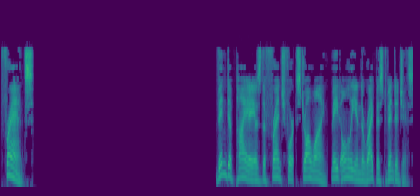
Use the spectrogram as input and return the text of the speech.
France Vin de paille is the French for straw wine, made only in the ripest vintages.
